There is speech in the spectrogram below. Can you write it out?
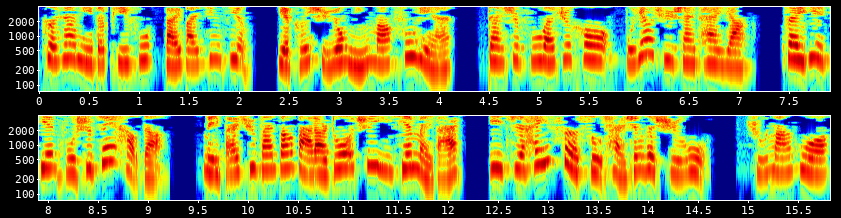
可让你的皮肤白白净净，也可使用柠檬敷脸，但是敷完之后不要去晒太阳，在夜间敷是最好的。美白祛斑方法二：多吃一些美白。抑制黑色素产生的食物，如芒果、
